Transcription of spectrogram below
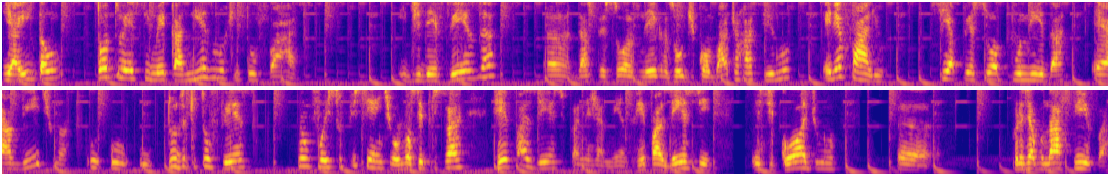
E aí, então, todo esse mecanismo que tu faz de defesa uh, das pessoas negras ou de combate ao racismo, ele é falho. Se a pessoa punida é a vítima, o, o, o, tudo que tu fez não foi suficiente. Ou você precisa refazer esse planejamento, refazer esse, esse código. Uh, por exemplo, na FIFA,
